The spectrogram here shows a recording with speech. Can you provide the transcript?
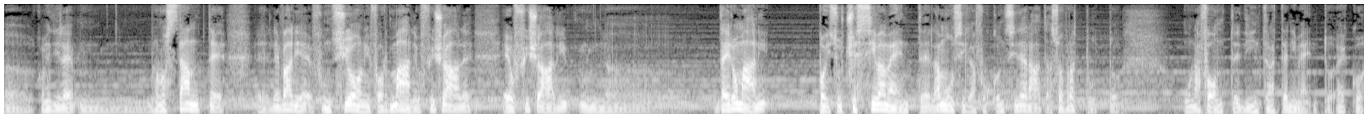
eh, come dire, mh, nonostante eh, le varie funzioni formali, ufficiali e ufficiali mh, eh, dai romani, poi successivamente la musica fu considerata soprattutto una fonte di intrattenimento. Ecco,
